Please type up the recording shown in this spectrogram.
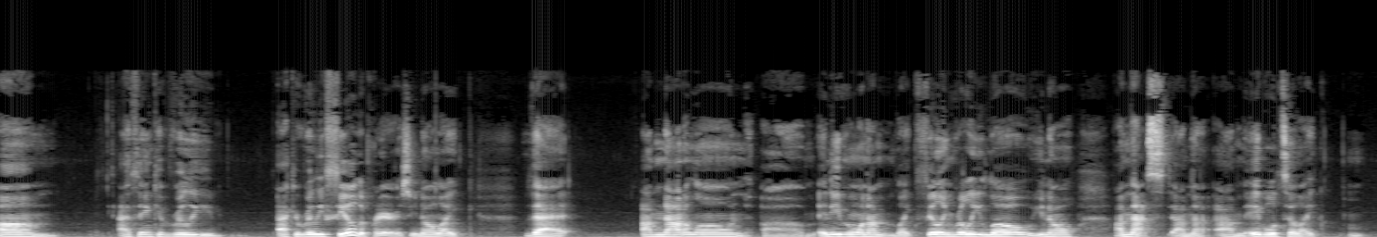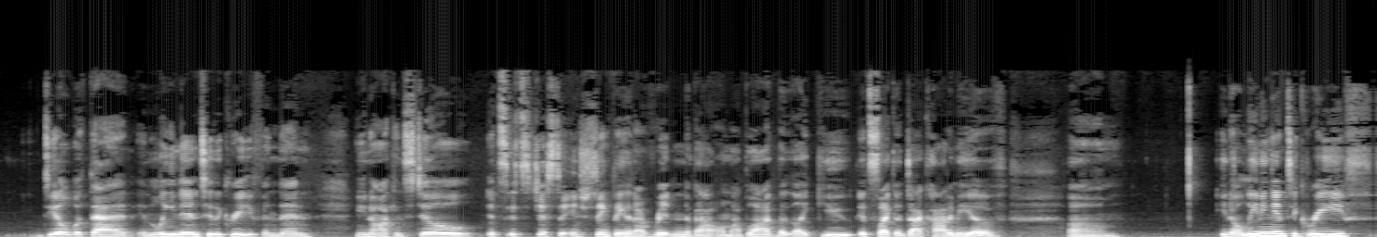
Um, I think it really, I could really feel the prayers. You know, like that I'm not alone. Um, and even when I'm like feeling really low, you know, I'm not, I'm not, I'm able to like deal with that and lean into the grief. And then, you know, I can still, it's, it's just an interesting thing that I've written about on my blog, but like you, it's like a dichotomy of, um, you know, leaning into grief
